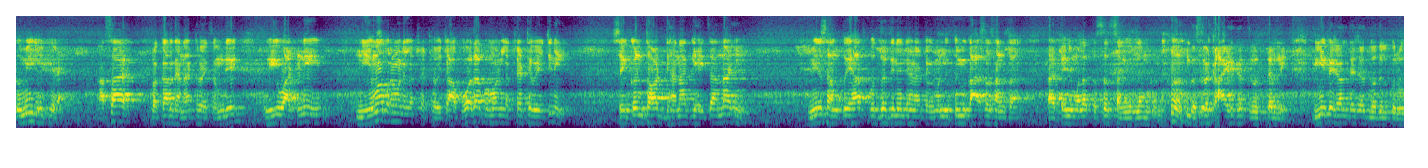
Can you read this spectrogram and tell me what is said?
कमी घेतलेला आहे. असा प्रकार ध्यानात ठेवायचा. म्हणजे ही वाटणी नियमाप्रमाणे लक्षात ठेवायची अपवादाप्रमाणे लक्षात ठेवायची नाही. सेकंड थॉट ध्यानात घ्यायचा नाही. मी सांगतो ह्याच पद्धतीने ध्यानात ठेव म्हणजे तुम्ही का असं सांगता? तात्याने मला तसंच सांगितलं म्हणून. दुसरं काय त्याचं उत्तर नाही. मी कशाला त्याच्यात बदल करू?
